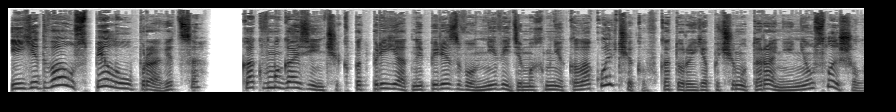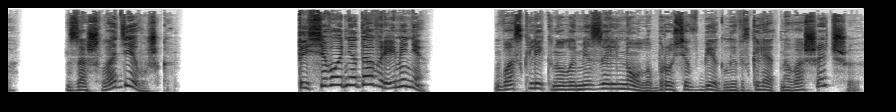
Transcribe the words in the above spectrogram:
И едва успела управиться, как в магазинчик под приятный перезвон невидимых мне колокольчиков, которые я почему-то ранее не услышала, зашла девушка. «Ты сегодня до времени!» — воскликнула Мизель Нола, бросив беглый взгляд на вошедшую,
